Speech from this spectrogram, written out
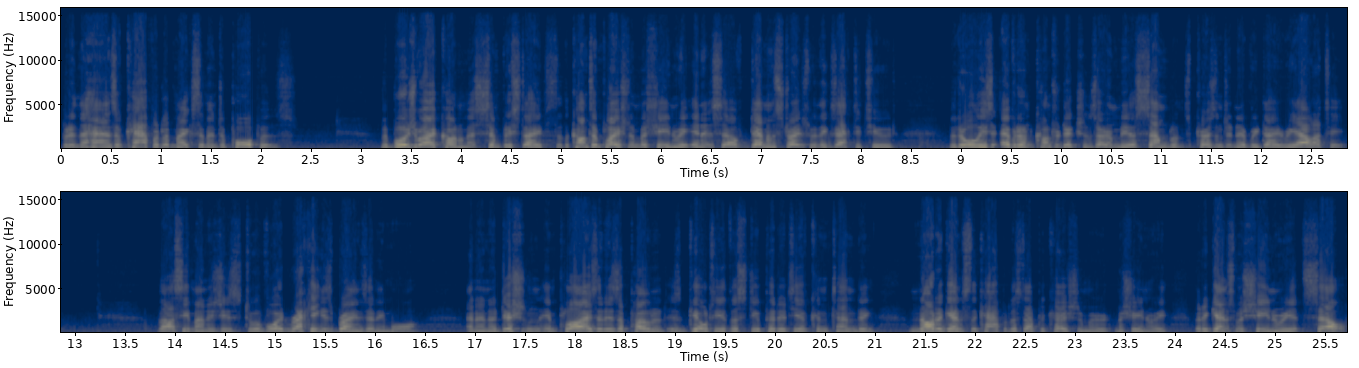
but in the hands of capital it makes them into paupers, the bourgeois economist simply states that the contemplation of machinery in itself demonstrates with exactitude that all these evident contradictions are a mere semblance present in everyday reality. Thus he manages to avoid racking his brains anymore, and in addition implies that his opponent is guilty of the stupidity of contending not against the capitalist application of machinery, but against machinery itself.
